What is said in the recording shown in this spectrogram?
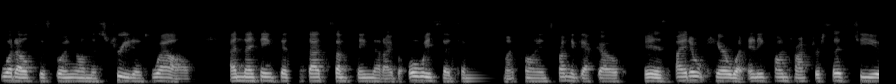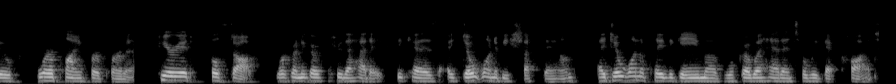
what else is going on the street as well. And I think that that's something that I've always said to my clients from the get-go is I don't care what any contractor says to you, we're applying for a permit. Period, full stop. We're going to go through the headache because I don't want to be shut down. I don't want to play the game of we'll go ahead until we get caught.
